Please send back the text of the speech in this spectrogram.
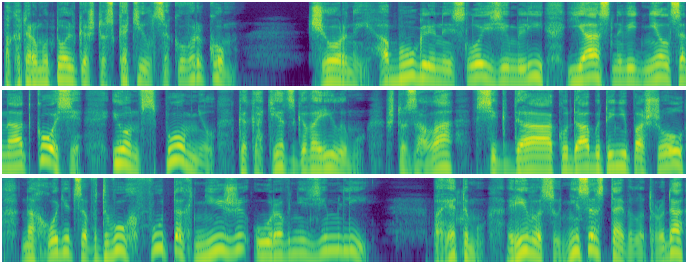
по которому только что скатился кувырком — Черный, обугленный слой земли ясно виднелся на откосе, и он вспомнил, как отец говорил ему, что зола всегда, куда бы ты ни пошел, находится в двух футах ниже уровня земли. Поэтому Ривасу не составило труда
